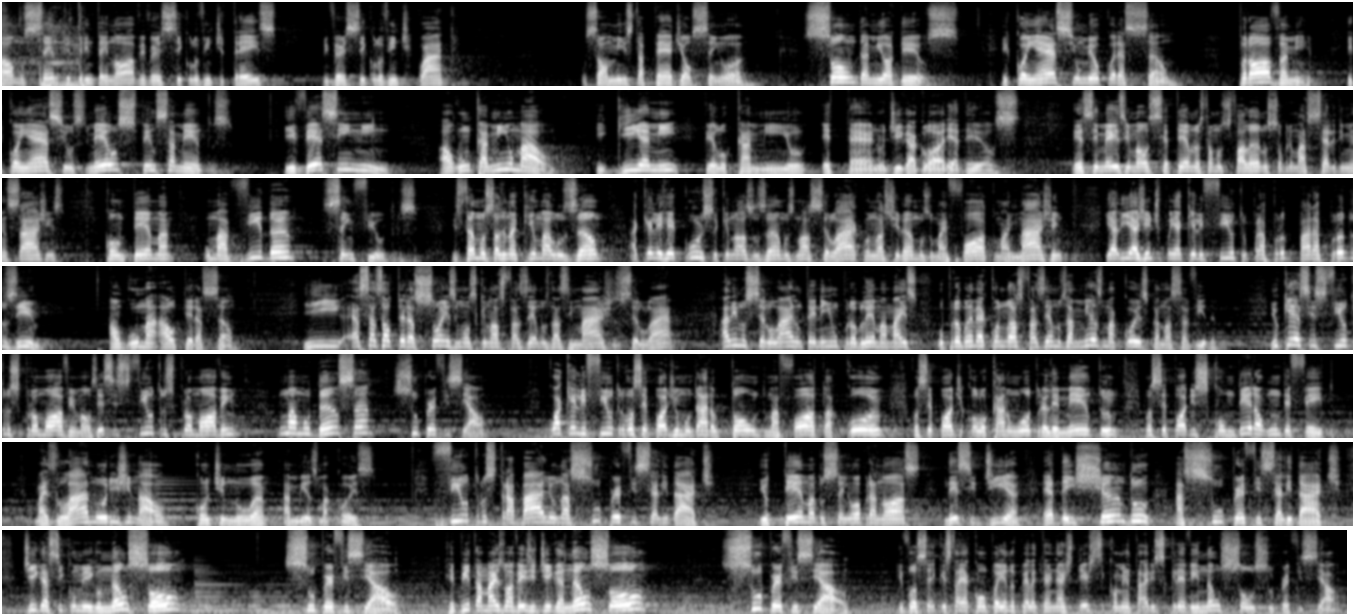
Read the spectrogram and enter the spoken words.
Salmo 139, versículo 23 e versículo 24, o salmista pede ao Senhor: Sonda-me, ó Deus, e conhece o meu coração, prova-me e conhece os meus pensamentos, e vê se em mim algum caminho mau, e guia-me pelo caminho eterno. Diga glória a Deus. Nesse mês, irmãos, de setembro, nós estamos falando sobre uma série de mensagens com o tema Uma Vida Sem Filtros. Estamos fazendo aqui uma alusão àquele recurso que nós usamos no nosso celular, quando nós tiramos uma foto, uma imagem, e ali a gente põe aquele filtro para, para produzir alguma alteração. E essas alterações, irmãos, que nós fazemos nas imagens do celular, ali no celular não tem nenhum problema, mas o problema é quando nós fazemos a mesma coisa com a nossa vida. E o que esses filtros promovem, irmãos? Esses filtros promovem uma mudança superficial. Com aquele filtro você pode mudar o tom de uma foto, a cor, você pode colocar um outro elemento, você pode esconder algum defeito, mas lá no original continua a mesma coisa. Filtros trabalham na superficialidade, e o tema do Senhor para nós nesse dia é deixando a superficialidade. Diga assim comigo: não sou superficial. Repita mais uma vez e diga: não sou superficial. E você que está aí acompanhando pela internet, deixe esse comentário, escreva em não sou superficial.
